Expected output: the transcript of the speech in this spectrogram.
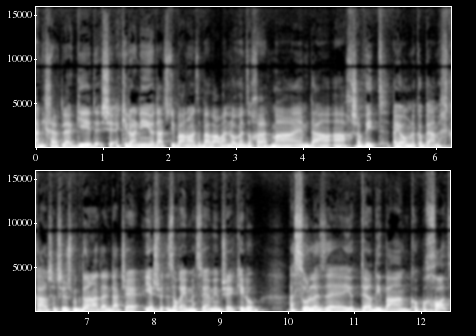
אני חייבת להגיד שכאילו אני יודעת שדיברנו על זה בעבר ואני לא באמת זוכרת מה העמדה העכשווית היום לגבי המחקר של שילוש מקדונלד, אני יודעת שיש אזורים מסוימים שכאילו עשו לזה יותר דיבנק או פחות,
